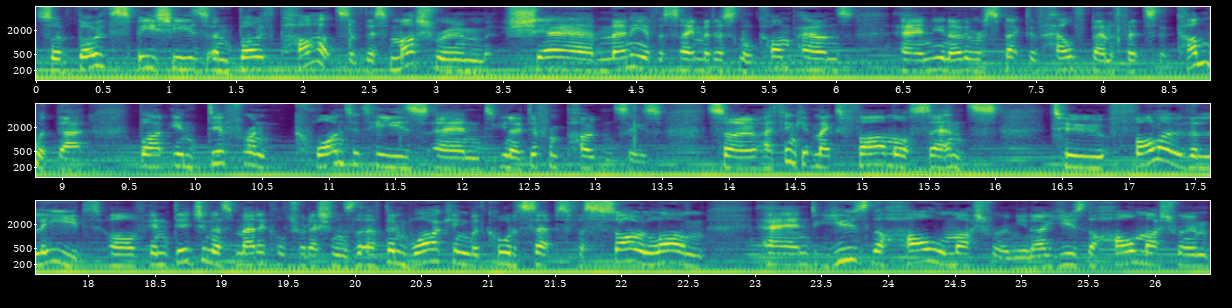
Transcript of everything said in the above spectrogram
So both species and both parts of this mushroom share many of the same medicinal compounds and, you know, the respective health benefits that come with that, but in different quantities and, you know, different potencies. So I think it makes far more sense to follow the lead of indigenous medical traditions that have been working with cordyceps for so long and use the whole mushroom, you know, use the whole mushroom,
